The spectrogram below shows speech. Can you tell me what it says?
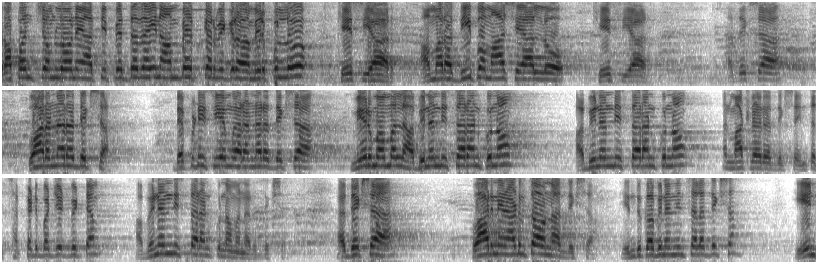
ప్రపంచంలోనే అతి పెద్దదైన అంబేద్కర్ విగ్రహ మెరుపుల్లో కేసీఆర్. అమర దీపం ఆశయాల్లో కేసీఆర్. అధ్యక్ష వారన్నారు అధ్యక్ష డిప్యూటీ సీఎం గారు అన్నారు అధ్యక్ష మీరు మమ్మల్ని అభినందిస్తారనుకున్నాం. అభినందిస్తారనుకున్నాం. అని మాట్లాడారు అధ్యక్ష. ఇంత చక్కటి బడ్జెట్ పెట్టాం. అభినందిస్తారనుకున్నాం అన్నారు అధ్యక్ష. అధ్యక్ష వారు నేను అడుగుతా ఉన్నా అధ్యక్ష. ఎందుకు అభినందించాలి అధ్యక్ష? ఏం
